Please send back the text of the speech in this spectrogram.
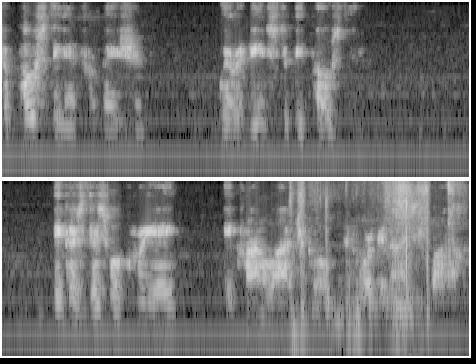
to post the information where it needs to be posted. Because this will create a chronological and organized file.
